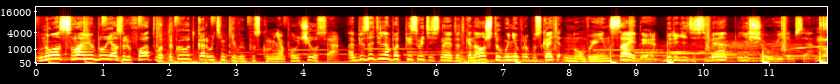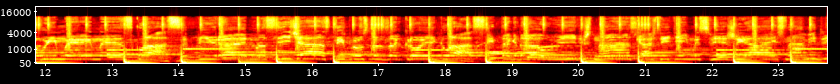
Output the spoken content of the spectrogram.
Ну а с вами был я, Зульфа, Влад, вот такой вот коротенький выпуск у меня получился. Обязательно подписывайтесь на этот канал, чтобы не пропускать новые инсайды. Берегите себя, еще увидимся. Новый Мэринес класс забирает нас сейчас, ты просто закрой глаз, и тогда увидишь нас. Каждый день мы свежие, а нами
